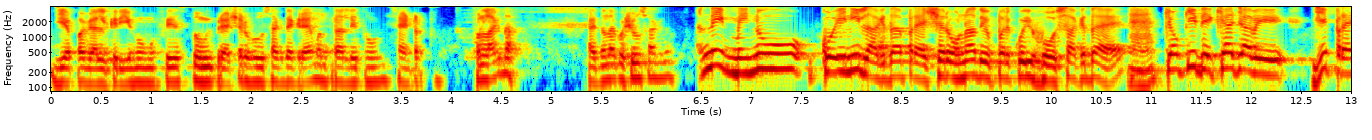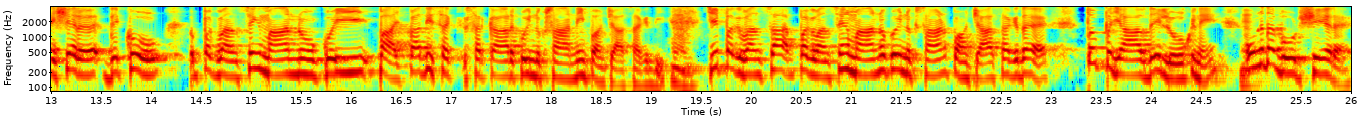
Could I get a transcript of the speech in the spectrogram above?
ਜੇ ਆਪਾਂ ਗੱਲ ਕਰੀਏ, ਹੋਮ ਅਫੇਅਰਸ ਤੋਂ ਵੀ ਪ੍ਰੈਸ਼ਰ ਹੋ ਸਕਦਾ ਗ੍ਰਹਿ ਮੰਤਰਾਲੇ ਤੋਂ ਸੈਂਟਰ ਤੋਂ। ਤੁਹਾਨੂੰ ਲੱਗਦਾ? ਐਦਾਂ ਦਾ ਕੁਝ ਹੋ ਸਕਦਾ? ਨਹੀਂ ਮੈਨੂੰ ਕੋਈ ਨਹੀਂ ਲੱਗਦਾ ਪ੍ਰੈਸ਼ਰ ਉਹਨਾਂ ਦੇ ਉੱਪਰ ਕੋਈ ਹੋ ਸਕਦਾ ਹੈ। ਕਿਉਂਕਿ ਦੇਖਿਆ ਜਾਵੇ ਜੇ ਪ੍ਰੈਸ਼ਰ ਦੇਖੋ ਭਗਵੰਤ ਸਿੰਘ ਮਾਨ ਨੂੰ ਕੋਈ ਭਾਜਪਾ ਦੀ ਸਰ- ਸਰਕਾਰ ਕੋਈ ਨੁਕਸਾਨ ਨਹੀਂ ਪਹੁੰਚਾ ਸਕਦੀ। ਜੇ ਭਗਵੰਤ ਭਗਵੰਤ ਸਿੰਘ ਮਾਨ ਨੂੰ ਕੋਈ ਨੁਕਸਾਨ ਪਹੁੰਚਾ ਸਕਦਾ ਹੈ ਤਾਂ ਪੰਜਾਬ ਦੇ ਲੋਕ ਨੇ ਉਹਨਾਂ ਦਾ ਵੋਟ ਸ਼ੇਅਰ ਹੈ।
